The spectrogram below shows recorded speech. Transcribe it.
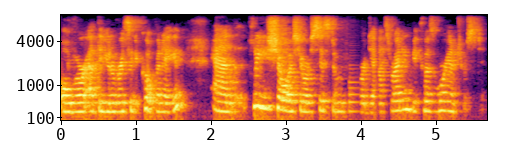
over at the University of Copenhagen, and please show us your system for dance writing because we're interested.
